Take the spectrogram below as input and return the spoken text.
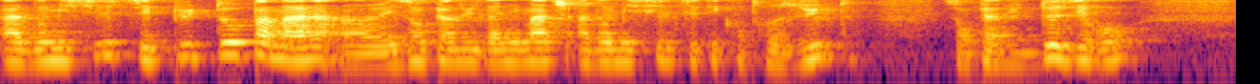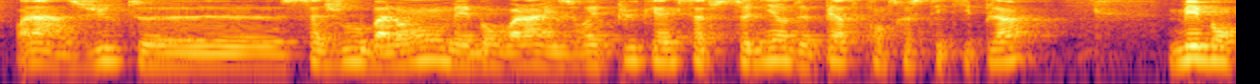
à domicile, c'est plutôt pas mal. Euh, ils ont perdu le dernier match à domicile, c'était contre Zult. Ils ont perdu 2-0. Voilà, Zult, euh, ça joue au ballon, mais bon, voilà, ils auraient pu quand même s'abstenir de perdre contre cette équipe-là. Mais bon,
